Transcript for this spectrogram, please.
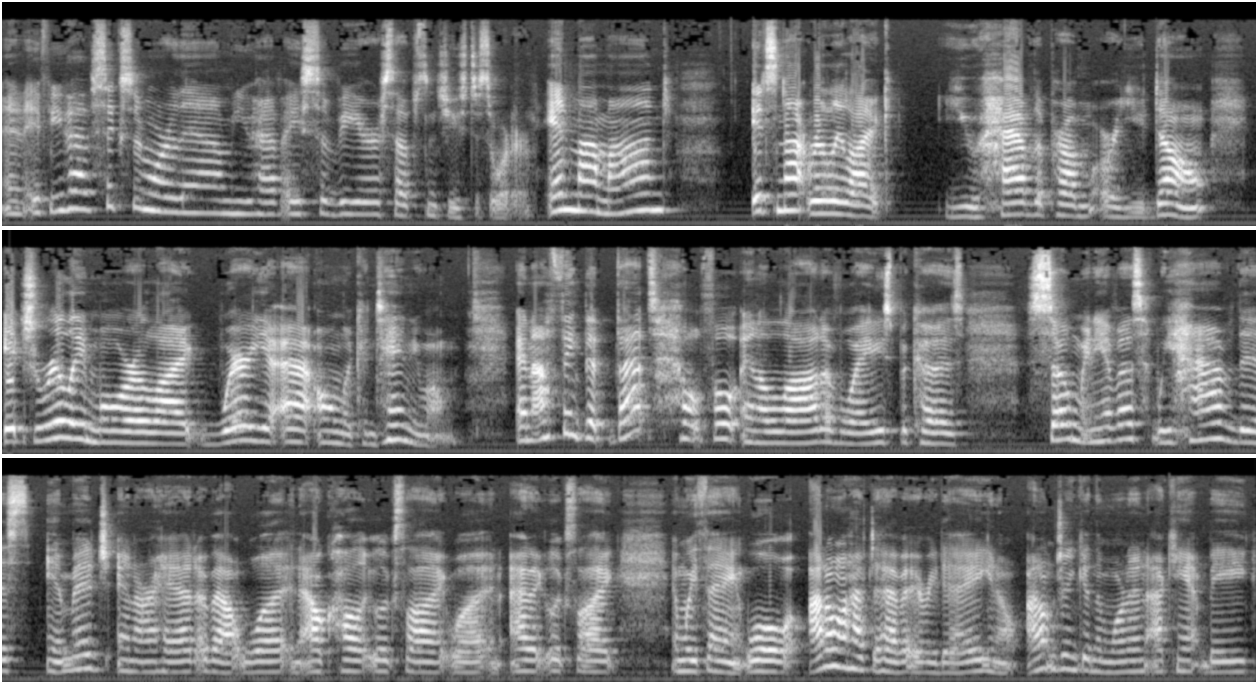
And if you have six or more of them, you have a severe substance use disorder. In my mind, it's not really like you have the problem or you don't. It's really more like where you at on the continuum. And I think that that's helpful in a lot of ways because so many of us we have this image in our head about what an alcoholic looks like, what an addict looks like, and we think, well, I don't have to have it every day. You know, I don't drink in the morning. I can't be,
